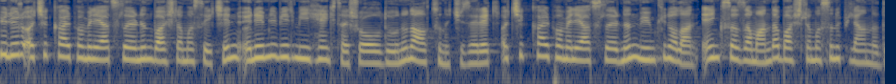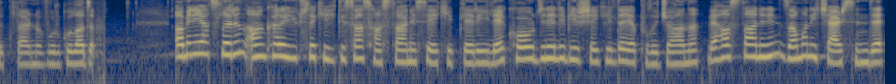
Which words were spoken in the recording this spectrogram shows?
Hülür açık kalp ameliyatlarının başlaması için önemli bir mihenk taşı olduğunun altını çizerek açık kalp ameliyatlarının mümkün olan en kısa zamanda başlamasını planladıklarını vurguladı. Ameliyatların Ankara Yüksek İhtisas Hastanesi ekipleriyle koordineli bir şekilde yapılacağını ve hastanenin zaman içerisinde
